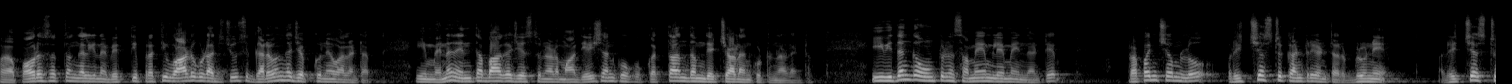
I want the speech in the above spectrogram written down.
ప- పౌరసత్వం కలిగిన వ్యక్తి ప్రతి వాడు కూడా అది చూసి గర్వంగా చెప్పుకునే వాళ్ళంట. ఈ మెనన్ ఎంత బాగా చేస్తున్నాడు మా దేశానికి ఒక కొత్త అందం తెచ్చాడనుకుంటున్నాడంట ఈ విధంగా ఉంటున్న సమయంలో ఏమైందంటే ప్రపంచంలో రిచెస్ట్ కంట్రీ అంటారు బ్రునే. రిచెస్ట్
